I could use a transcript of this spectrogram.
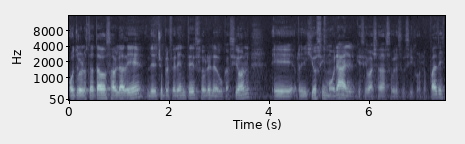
Otro de los tratados habla de derecho preferente sobre la educación eh, religiosa y moral que se vaya a dar sobre sus hijos. Los padres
